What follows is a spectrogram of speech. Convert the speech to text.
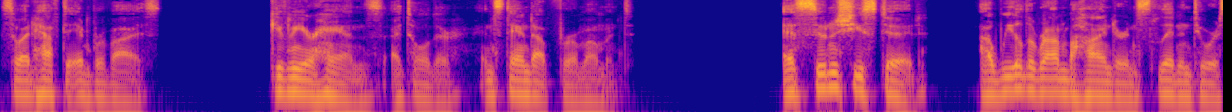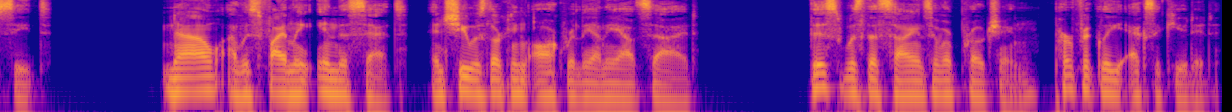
so I'd have to improvise. Give me your hands, I told her, and stand up for a moment. As soon as she stood, I wheeled around behind her and slid into her seat. Now I was finally in the set, and she was lurking awkwardly on the outside. This was the science of approaching, perfectly executed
